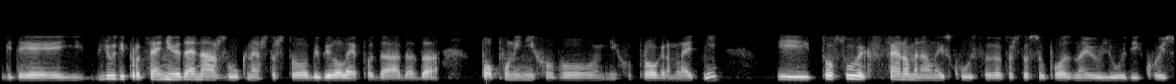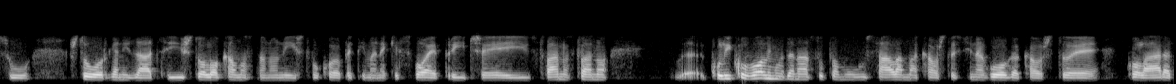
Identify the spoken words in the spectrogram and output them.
gde ljudi procenjuju da je naš zvuk nešto što bi bilo lepo da, da, da popuni njihovo, njihov program letnji. I to su uvek fenomenalna iskustva zato što se upoznaju ljudi koji su što u organizaciji, što lokalno stanovništvo koje opet ima neke svoje priče i stvarno, stvarno koliko volimo da nastupamo u salama kao što je sinagoga, kao što je kolarac,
